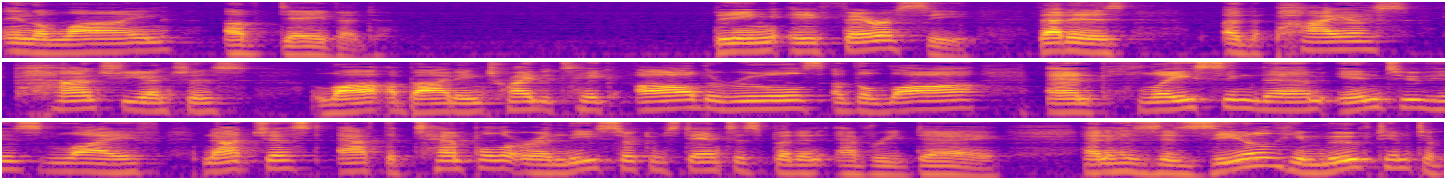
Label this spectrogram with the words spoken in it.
in the line of David being a Pharisee. That is, a pious, conscientious, law abiding, trying to take all the rules of the law and placing them into his life, not just at the temple or in these circumstances, but in every day. And his zeal, he moved him to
